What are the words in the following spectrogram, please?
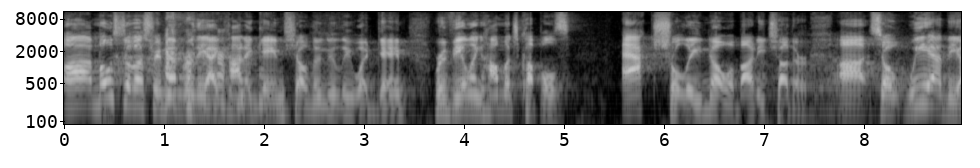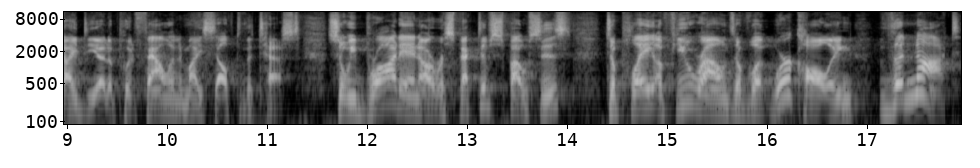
Uh, most of us remember the iconic game show, The Newlywed Game, revealing how much couples actually know about each other. Uh, so we had the idea to put Falen and myself to the test. So we brought in our respective spouses to play a few rounds of what we're calling the not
